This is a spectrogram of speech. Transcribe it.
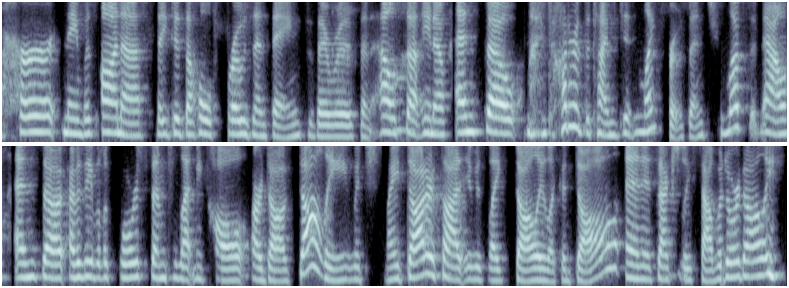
Her name was Anna. So they did the whole Frozen thing. So there was an Elsa, you know. And so my daughter at the time didn't like Frozen. She loves it now. And so I was able to force them to let me call our dog Dolly, which my daughter thought it was like Dolly, like a doll. And it's actually Salvador Dali.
